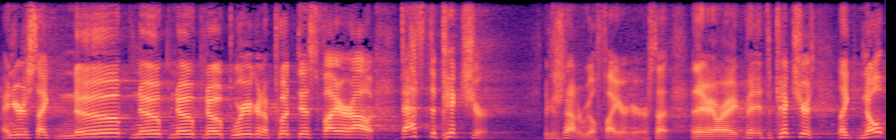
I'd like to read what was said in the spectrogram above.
And you're just like, nope, nope, nope, nope, we're going to put this fire out. That's the picture. Like, there's not a real fire here. It's not, all right, but the picture is like, nope,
